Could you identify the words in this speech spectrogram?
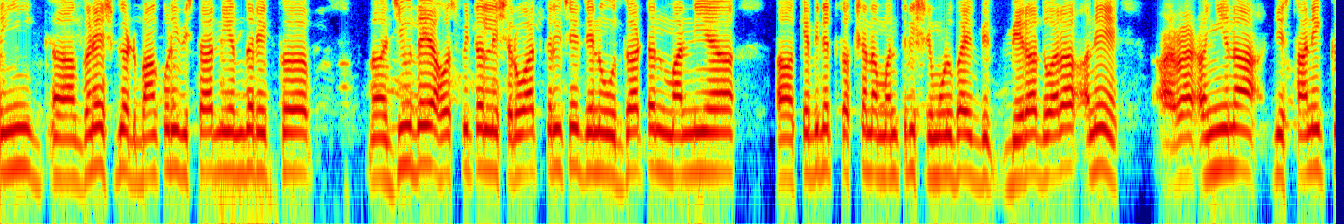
અહીં ગણેશગઢ બાંકુડી વિસ્તારની અંદર એક જીવદયા હોસ્પિટલની શરૂઆત કરી છે, જેનું ઉદ્ઘાટન માનનીય કેબિનેટ કક્ષાના મંત્રી શ્રી મુળુભાઈ બેરા દ્વારા અને અહીંયાના જે સ્થાનિક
